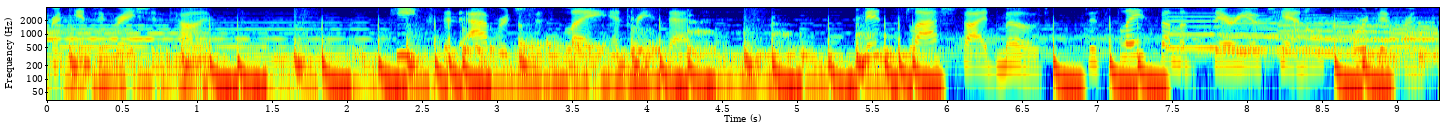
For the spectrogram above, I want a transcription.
Different integration times. Peaks and average display and reset. Mid slash side mode, display sum of stereo channels or difference.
